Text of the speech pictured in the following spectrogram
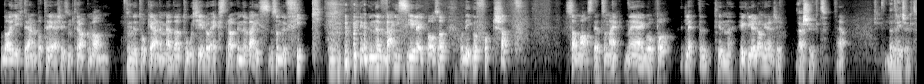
Og da gikk du gjerne på treski som trakk vann. Så du tok gjerne med deg to kilo ekstra underveis, som du fikk underveis i løypa også. Og de går fortsatt samme hastighet som meg når jeg går på lette, tynne, hyggelige langrennsski. Det er sjukt. Ja. Det er dritsjukt.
